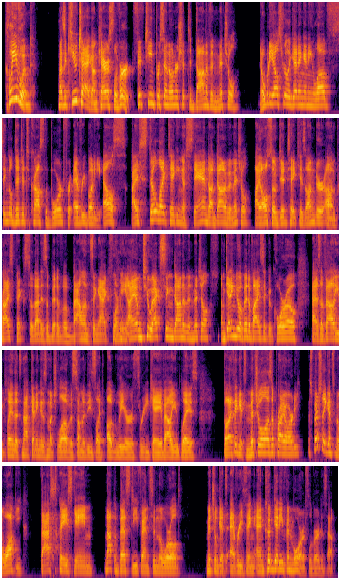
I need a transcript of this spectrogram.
Cleveland has a Q tag on Caris LeVert, 15% ownership to Donovan Mitchell. Nobody else really getting any love, single digits across the board for everybody else. I still like taking a stand on Donovan Mitchell. I also did take his under on PrizePicks, so that is a bit of a balancing act for me. I am 2xing Donovan Mitchell. I'm getting to a bit of Isaac Okoro as a value play that's not getting as much love as some of these like uglier 3K value plays. But I think it's Mitchell as a priority, especially against Milwaukee. Fast paced game, not the best defense in the world. Mitchell gets everything and could get even more if LeVert is out.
